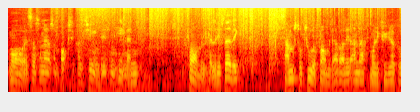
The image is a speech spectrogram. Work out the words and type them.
Hvor altså sådan noget som Oxycontin, det er sådan en helt anden formel. Eller det er stadigvæk samme struktur og formel, der er bare lidt andre molekyler på.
